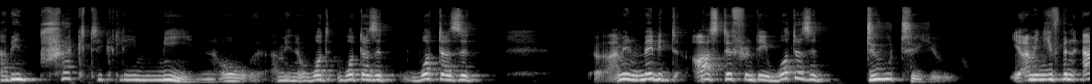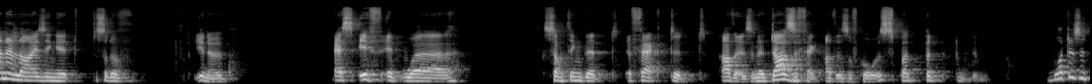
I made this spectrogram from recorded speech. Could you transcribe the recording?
I mean, practically mean, or I mean, what what does it what does it? I mean, maybe ask differently. What does it do to you? Yeah, I mean, you've been analyzing it sort of, you know, as if it were something that affected others, and it does affect others, of course. But but what does it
